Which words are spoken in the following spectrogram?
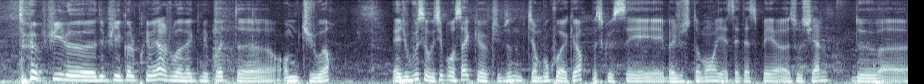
depuis le, depuis l'école primaire, je joue avec mes potes euh, en multijoueur. Et du coup, c'est aussi pour ça que Flipzone me tient beaucoup à cœur parce que c'est bah, justement il y a cet aspect euh, social de euh,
